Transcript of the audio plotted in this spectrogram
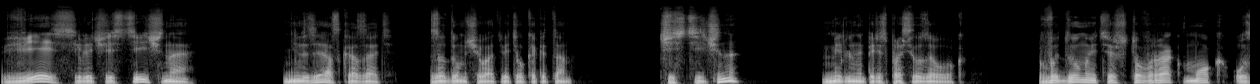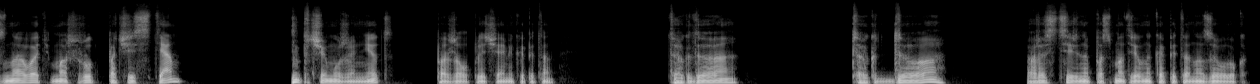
Весь или частично нельзя сказать, задумчиво ответил капитан. Частично? медленно переспросил зоолог. Вы думаете, что враг мог узнавать маршрут по частям? Почему же нет? Пожал плечами капитан. Тогда тогда Растерянно посмотрел на капитана Зоулук.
